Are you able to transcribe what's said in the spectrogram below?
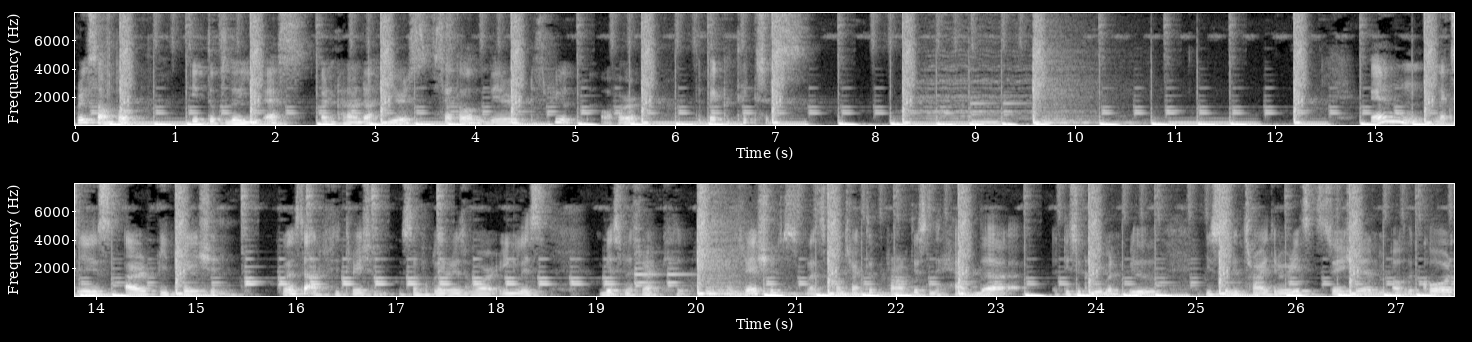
For example, it took the US and Canada years settle their dispute over the back taxes. And next is arbitration. What is the arbitration? It's a vocabulary for English business, right? Arbitrations, let's contracted parties they have the disagreement will usually try to reach the situation of the court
